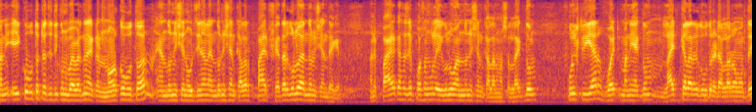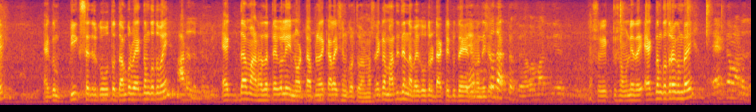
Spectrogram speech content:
মানে এই কবুতরটা যদি কোনো ব্যাপার দেন একটা নর কবুতর ইন্দোনেশিয়ান অরিজিনাল ইন্দোনেশিয়ান কালার পায়ের ফেদারগুলো ইন্দোনেশিয়ান দেখেন। মানে পায়ের কাছে যে পশমগুলো এগুলো ইন্দোনেশিয়ান কালার মাসাল্লাহ একদম ফুল ক্লিয়ার হোয়াইট মানে একদম লাইট কালারের কবুতর এটা আল্লাহর মধ্যে একদম বিগ সাইজের কবুতর। দাম পড়বে একদম কত ভাই? আট হাজার টাকা একদম আট হাজার টাকা হলে এই নটটা আপনারা কালেকশন করতে পারেন মাসাল একটা মাটি দেন না ভাই কবুতর ডাকটা একটু দেখে দিন? দর্শক একটু সময় দেয় একদম কত রকম ভাই? একদম আট হাজার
